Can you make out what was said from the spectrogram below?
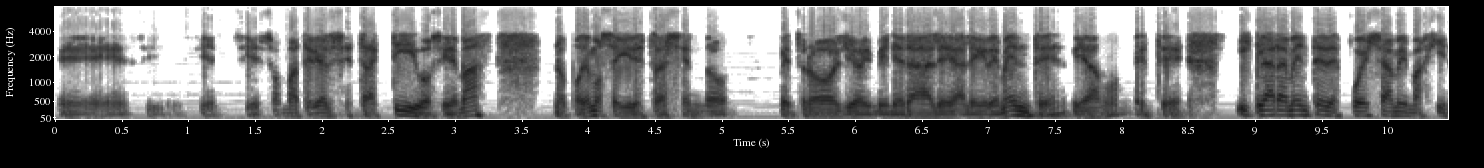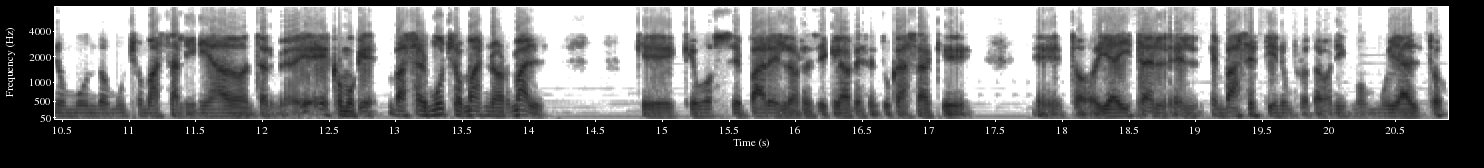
eh, si, si esos materiales extractivos y demás, no podemos seguir extrayendo petróleo y minerales alegremente, digamos, este, y claramente después ya me imagino un mundo mucho más alineado en términos, es como que va a ser mucho más normal que, vos separes los reciclables en tu casa que eh, todo, y ahí está el, el envases tiene un protagonismo muy alto.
